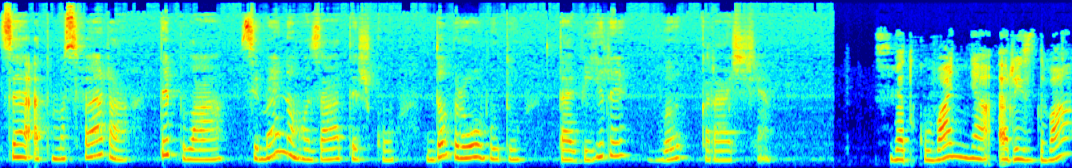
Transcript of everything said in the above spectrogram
це атмосфера тепла, сімейного затишку, добробуту та віри в краще. Святкування Різдва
